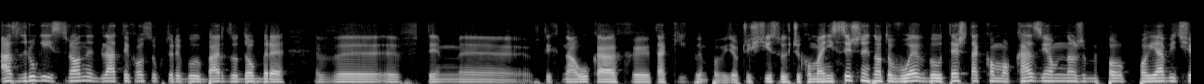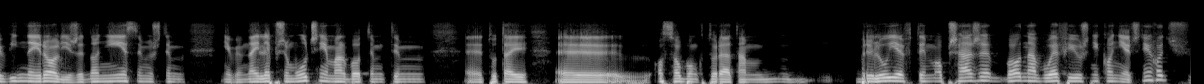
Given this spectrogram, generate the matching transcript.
a z drugiej strony dla tych osób, które były bardzo dobre w, w, tym, w tych naukach takich, bym powiedział, czy ścisłych, czy humanistycznych, no to WF był też taką okazją, no, żeby po, pojawić się w innej roli, że no nie jestem już tym, nie wiem, najlepszym uczniem albo tym, tym e, tutaj e, osobą, która tam bryluje w tym obszarze, bo na WF-ie już niekoniecznie, choć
